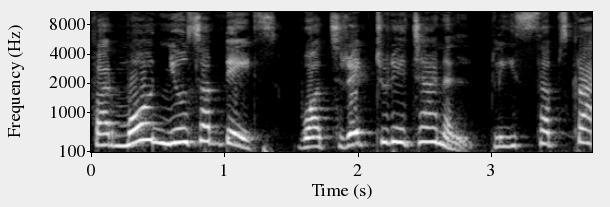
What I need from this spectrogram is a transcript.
For more news updates, watch Red Today channel. Please subscribe.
